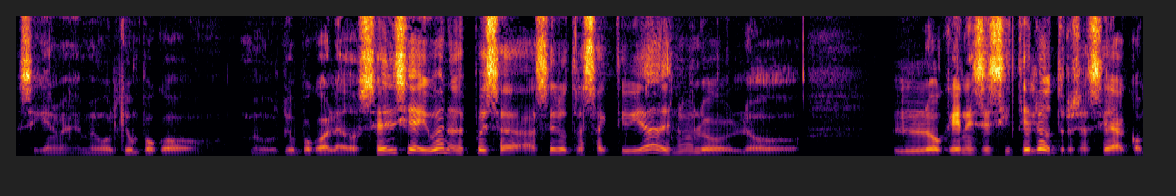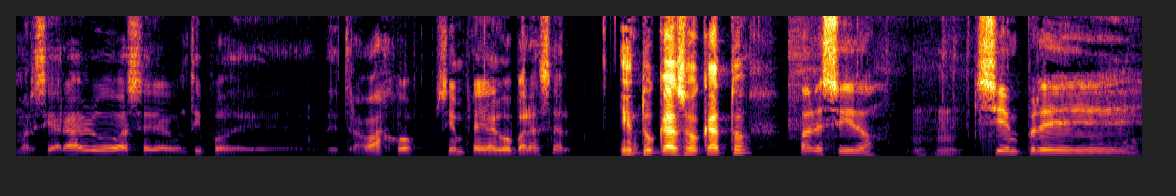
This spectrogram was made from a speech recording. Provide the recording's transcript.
así que me, me volqué un poco, me volqué un poco a la docencia y bueno, después a, a hacer otras actividades, ¿no? Lo, lo, lo que necesite el otro, ya sea comerciar algo, hacer algún tipo de, de trabajo, siempre hay algo para hacer. ¿Y en tu caso, Cato? Parecido. Siempre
